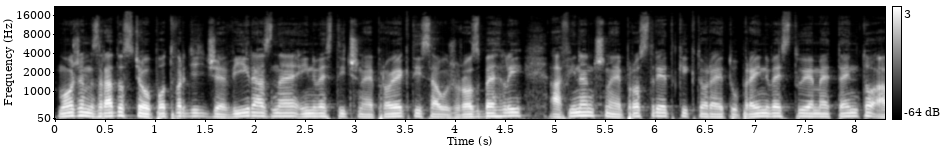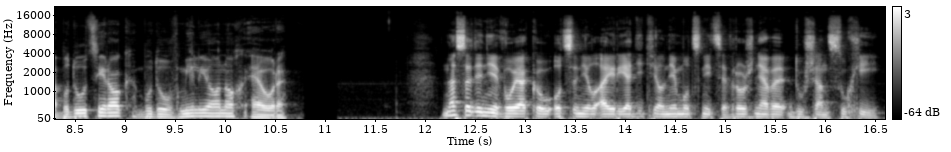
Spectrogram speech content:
Môžem s radosťou potvrdiť, že výrazné investičné projekty sa už rozbehli a finančné prostriedky, ktoré tu preinvestujeme tento a budúci rok, budú v miliónoch eur. Nasadenie vojakov ocenil aj riaditeľ nemocnice v Rožňave Dušan Suchý.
